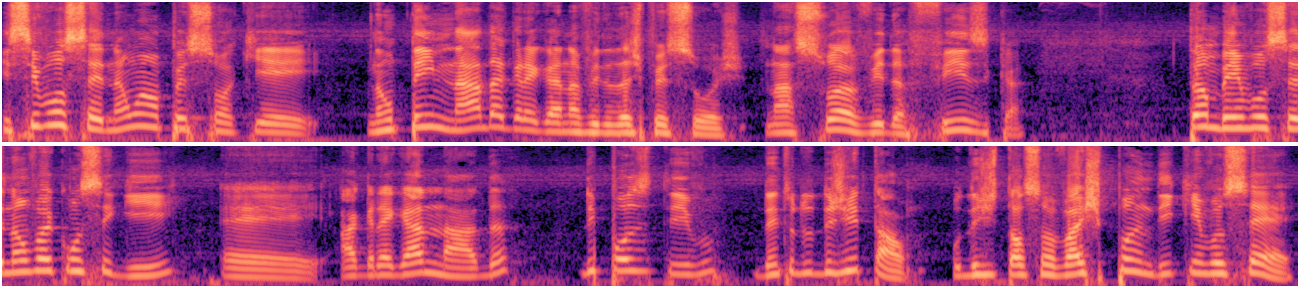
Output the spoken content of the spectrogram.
E se você não é uma pessoa que não tem nada a agregar na vida das pessoas, na sua vida física, também você não vai conseguir é, agregar nada de positivo dentro do digital. O digital só vai expandir quem você é.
